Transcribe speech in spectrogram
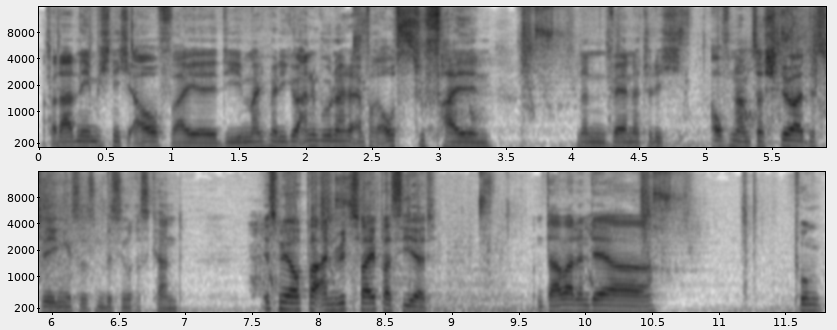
Aber da nehme ich nicht auf, weil die manchmal die Angewohnheit einfach auszufallen. Und dann werden natürlich Aufnahmen zerstört, deswegen ist es ein bisschen riskant. Ist mir auch bei Unreal 2 passiert. Und da war dann der Punkt,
